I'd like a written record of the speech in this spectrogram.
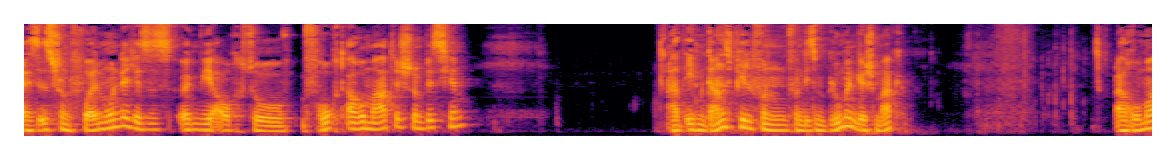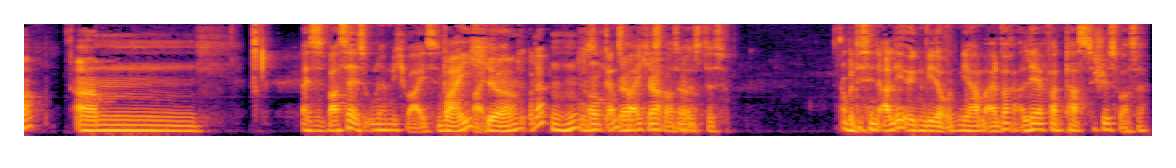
es ist schon vollmundig. Es ist irgendwie auch so fruchtaromatisch so ein bisschen. Hat eben ganz viel von, von diesem Blumengeschmack. Aroma. Ähm, Also das Wasser ist unheimlich weiß. Weich, ja. Oder? Mhm, das ist auch, ganz ja, weiches ja, Wasser ja. ist das. Aber das sind alle irgendwie da unten. Die haben einfach alle fantastisches Wasser.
